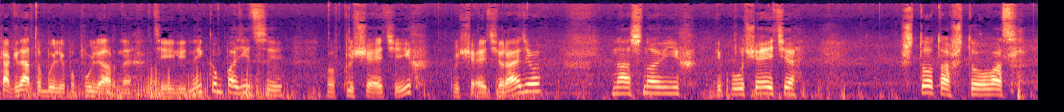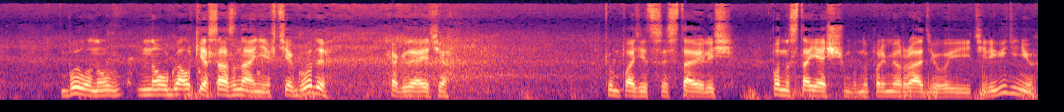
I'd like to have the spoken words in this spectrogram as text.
когда-то были популярны те или иные композиции, вы включаете их, включаете радио на основе них и получаете что-то, что у вас было на, на уголке сознания в те годы, когда эти композиции ставились по-настоящему, например, радио и телевидению,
